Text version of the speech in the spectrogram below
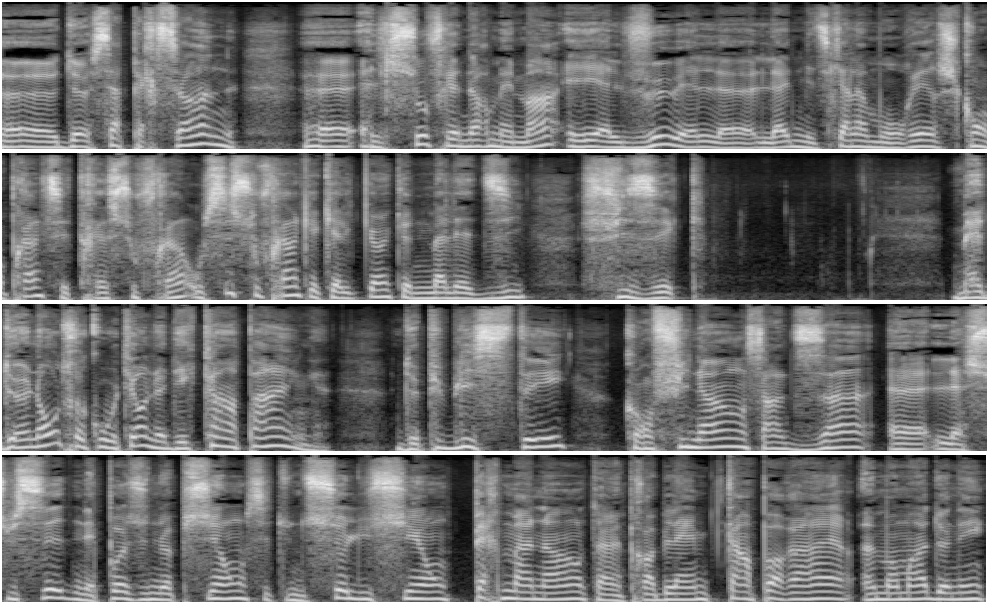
Euh, de sa personne, euh, elle souffre énormément et elle veut, elle, euh, l'aide médicale à mourir. Je comprends que c'est très souffrant, aussi souffrant que quelqu'un qui a une maladie physique. Mais d'un autre côté, on a des campagnes de publicité qu'on finance en disant le suicide n'est pas une option, c'est une solution permanente à un problème temporaire. À un moment donné,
